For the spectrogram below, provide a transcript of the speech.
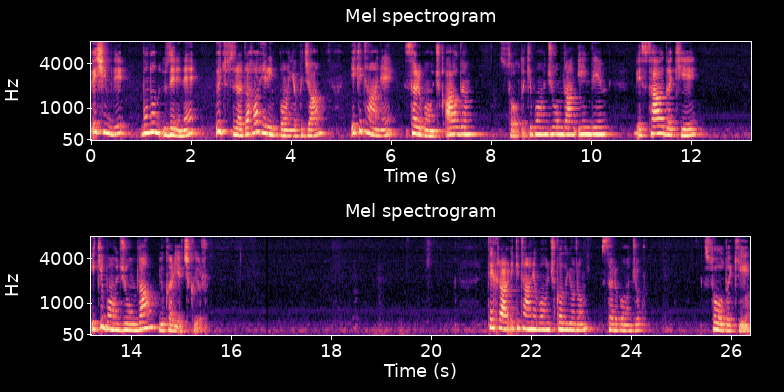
ve şimdi bunun üzerine 3 sıra daha herringbone yapacağım. 2 tane sarı boncuk aldım. Soldaki boncuğumdan indim ve sağdaki iki boncuğumdan yukarıya çıkıyorum. Tekrar iki tane boncuk alıyorum. Sarı boncuk. Soldaki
